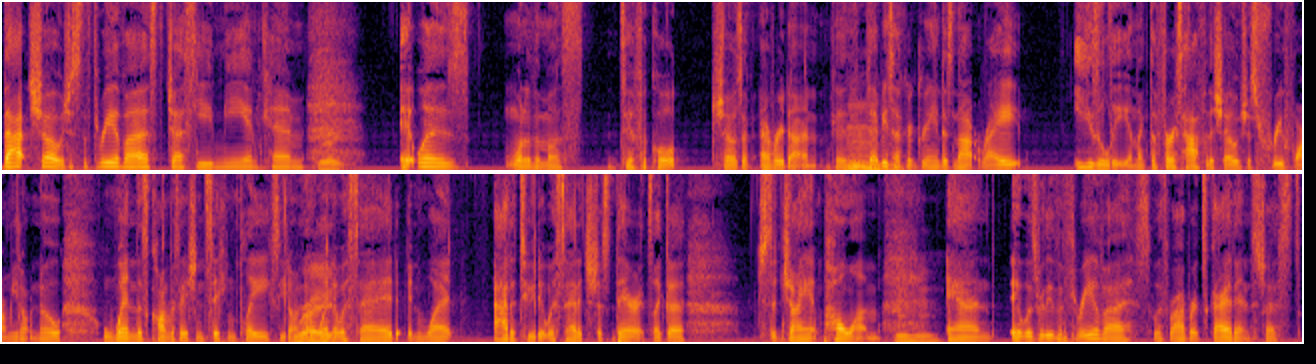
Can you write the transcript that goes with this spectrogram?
that show, just the three of us, Jesse, me, and Kim, Right. it was one of the most difficult shows I've ever done because Debbie Tucker Green does not write easily and like the first half of the show is just free form you don't know when this conversation's taking place you don't know when it was said in what attitude it was said it's just there it's like a just a giant poem. Mm-hmm. And it was really the three of us with Robert's guidance just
